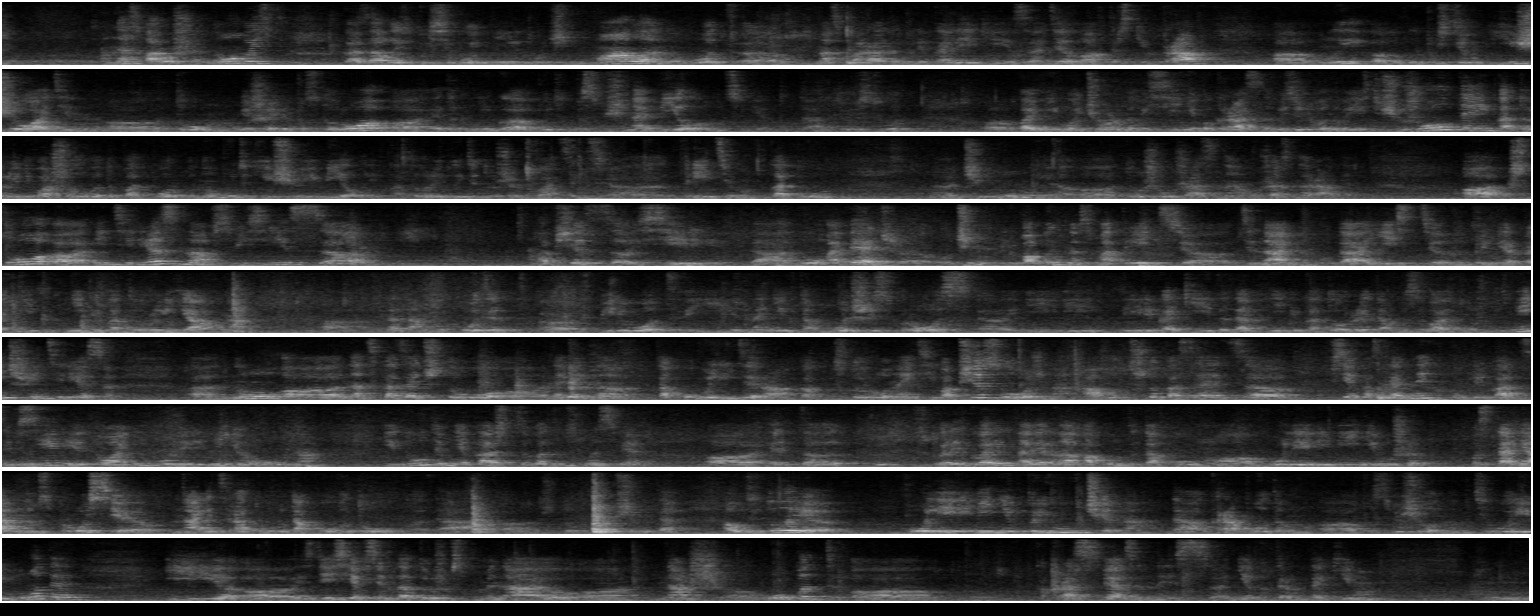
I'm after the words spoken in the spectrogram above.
У нас хорошая новость. Казалось бы, сегодня их очень мало, но вот э, нас порадовали коллеги из отдела авторских прав. Э, мы э, выпустим еще один э, том Мишеля Пастуро. Э, эта книга будет посвящена белому цвету. Да? То есть вот э, помимо черного, синего, красного, зеленого есть еще желтый, который не вошел в эту подборку, но будет еще и белый, который выйдет уже в 2023 году, э, чему мы тоже ужасно, ужасно рады. А, что интересно в связи с вообще с серией, да, ну, опять же, очень любопытно смотреть динамику, да, есть, например, какие-то книги, которые явно да, там, выходят вперед, и на них там больший спрос, и, и, или какие-то да, книги, которые там вызывают, может быть, меньше интереса, а, ну, а, надо сказать, что, а, наверное, такого лидера, как Пастуро, найти вообще сложно. А вот что касается всех остальных публикаций в серии, то они более или менее ровно идут. И мне кажется, в этом смысле это говорит, говорит, наверное, о каком-то таком более или менее уже постоянном спросе на литературу такого толка, да, что, в общем-то, аудитория более или менее приучена да, к работам, посвященным теории моды. И э, здесь я всегда тоже вспоминаю э, наш опыт, э, как раз связанный с некоторым таким,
